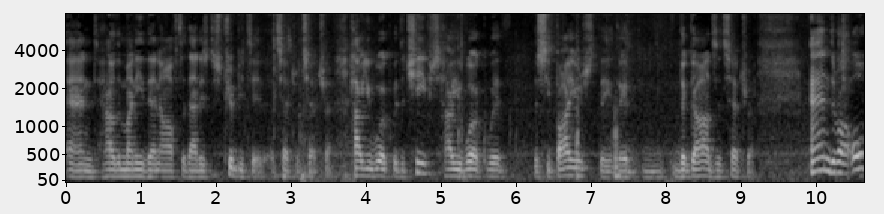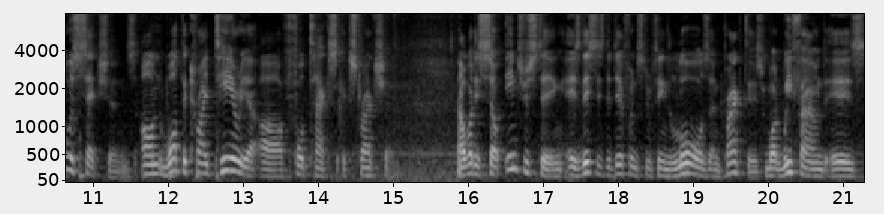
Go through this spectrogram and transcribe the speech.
and how the money then after that is distributed, etc., etc. How you work with the chiefs, how you work with the cipaios, the, the, the guards, etc. And there are always sections on what the criteria are for tax extraction. Now, what is so interesting is this is the difference between laws and practice. What we found is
